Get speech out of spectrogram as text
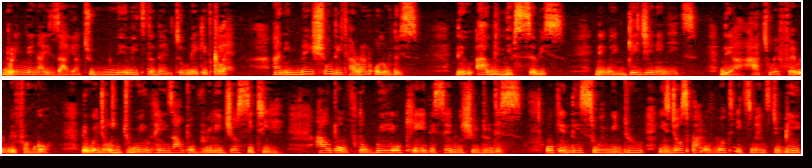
bringing Isaiah to nail it to them, to make it clear. And he mentioned it around all of this. They have lip service. They were engaging in it. Their hearts were far away from God. They were just doing things out of religiosity, out of the way, okay, they said we should do this okay, this when we do is just part of what it's meant to be.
